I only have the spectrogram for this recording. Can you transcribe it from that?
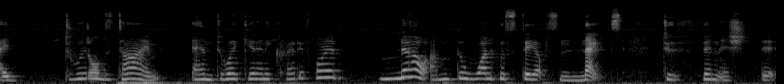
I do it all the time, and do I get any credit for it? No, I'm the one who stays up nights to finish the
